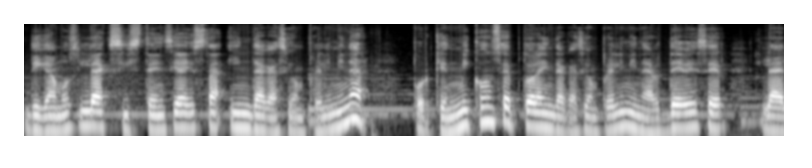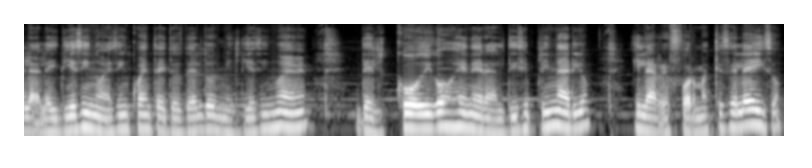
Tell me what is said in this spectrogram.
digamos, la existencia de esta indagación preliminar, porque en mi concepto la indagación preliminar debe ser la de la ley 1952 del 2019, del Código General Disciplinario y la reforma que se le hizo,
